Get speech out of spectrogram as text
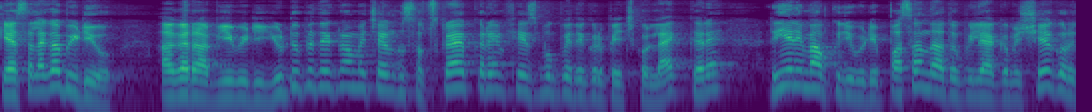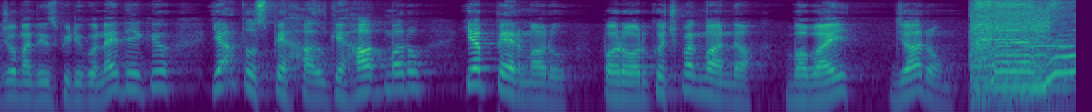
कैसा लगा वीडियो? अगर आप ये वीडियो यूट्यूब पे देख रहे हो मेरे चैनल को सब्सक्राइब करें फेसबुक पे देख रहे पेज को लाइक करें। रियली में आपको जो वीडियो पसंद आता तो प्लीज़ आकर शेयर करो। जो मैं इस वीडियो को नहीं देखे हो, या तो उस पर हल्के हाथ मारो या पैर मारो, पर और कुछ मत मानना। बाय जा रहा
